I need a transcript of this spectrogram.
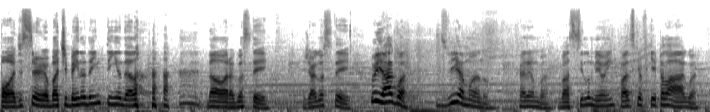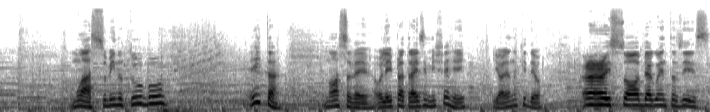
Pode ser. Eu bati bem no dentinho dela. da hora, gostei. Já gostei. Ui, água! Desvia, mano. Caramba, vacilo meu, hein? Quase que eu fiquei pela água. Vamos lá, subindo o tubo. Eita! Nossa, velho. Olhei pra trás e me ferrei. E olha no que deu. Ai, sobe, aguenta, Osiris.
